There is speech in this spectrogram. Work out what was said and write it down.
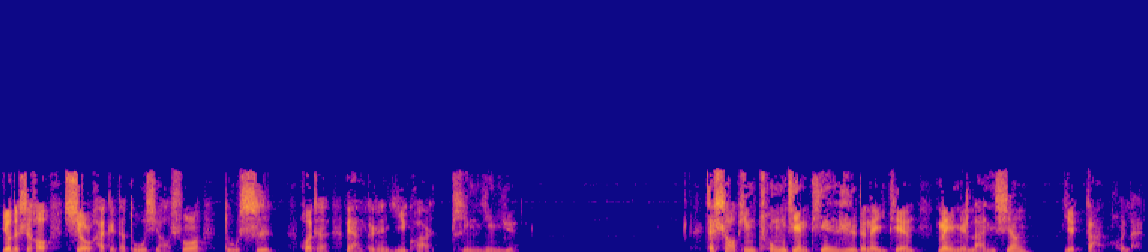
有的时候秀还给他读小说、读诗，或者两个人一块听音乐。在少平重见天日的那一天，妹妹兰香也赶回来了。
